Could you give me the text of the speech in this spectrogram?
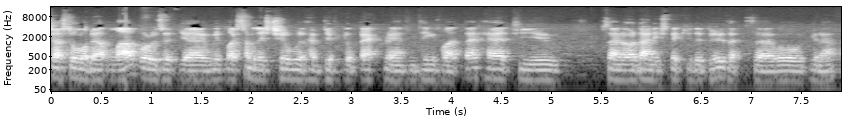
just all about love, or is it, yeah, with like some of these children have difficult backgrounds and things like that? How do you say, no, I don't expect you to do that? So, or you know,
